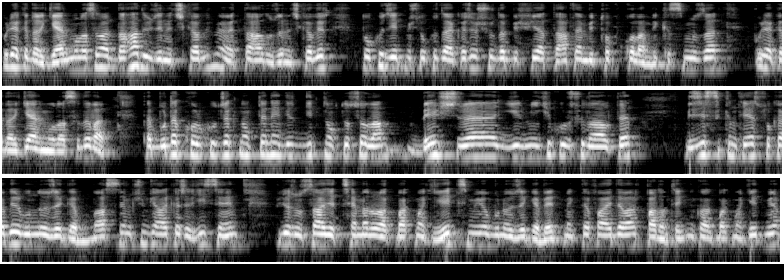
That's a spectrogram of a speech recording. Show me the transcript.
Buraya kadar gelme olası var. Daha da üzerine çıkabilir mi? Evet daha da üzerine çıkabilir. 9.79'da arkadaşlar şurada bir fiyatta hafiften bir topuk olan bir kısmımız var. Buraya kadar gelme olasılığı var. Tabi burada korkulacak nokta nedir? Dip noktası olan 5 lira 22 kuruşun altı bizi sıkıntıya sokabilir. Bunu da özellikle bahsedeyim. Çünkü arkadaşlar hissenin biliyorsunuz sadece temel olarak bakmak yetmiyor. Bunu özellikle belirtmekte fayda var. Pardon teknik olarak bakmak yetmiyor.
